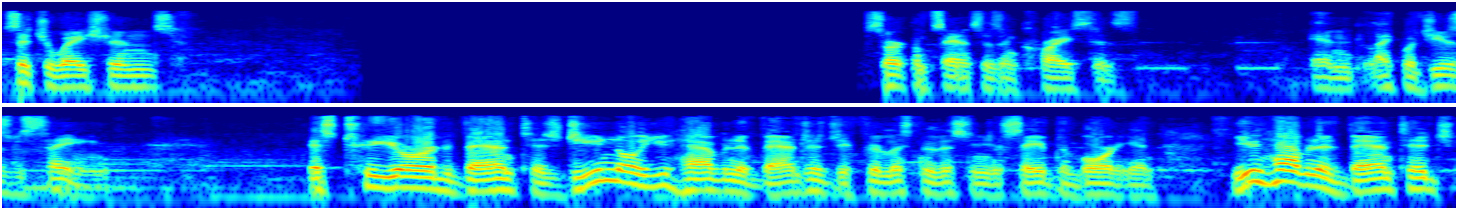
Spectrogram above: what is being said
situations, circumstances, and crises. And like what Jesus was saying, it's to your advantage. Do you know you have an advantage if you're listening to this and you're saved and born again? You have an advantage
